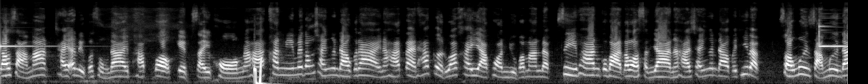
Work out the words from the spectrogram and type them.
เราสามารถใช้อเนกประสงค์ได้ พับเบาะเก็บใส่ของนะคะ คันนี้ไม่ต้องใช้เงินดาวก็ได้นะคะ แต่ถ้าเกิดว่าใครอยากผ่อนอยู่ประมาณแบบ 4,000 กว่าบาทตลอดสัญญานะคะ ใช้เงินดาวไปที่แบบ 20,000 30,000 ได้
